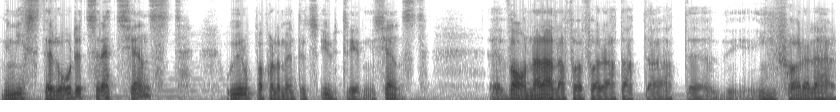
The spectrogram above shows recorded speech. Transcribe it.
ministerrådets rättstjänst och Europaparlamentets utredningstjänst eh, varnar alla för, för att, att, att, eh, införa det här,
